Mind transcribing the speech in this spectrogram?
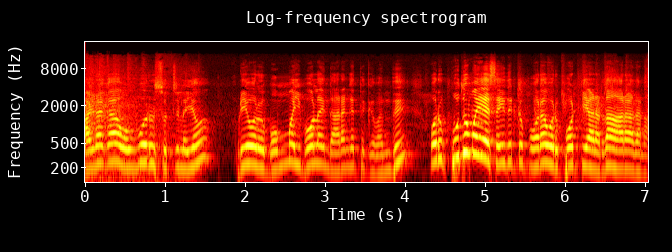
அழகாக ஒவ்வொரு சுற்றுலையும் அப்படியே ஒரு பொம்மை போல இந்த அரங்கத்துக்கு வந்து ஒரு புதுமையை செய்துட்டு போகிற ஒரு போட்டியாளர் தான் ஆராதனா.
